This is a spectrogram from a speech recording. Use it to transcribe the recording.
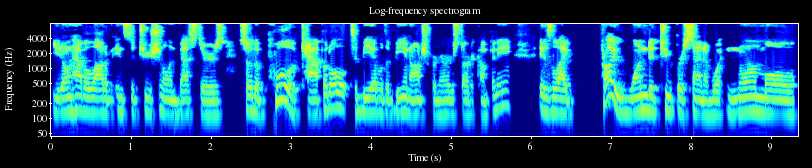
You don't have a lot of institutional investors. So the pool of capital to be able to be an entrepreneur to start a company is like probably 1 to 2% of what normal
